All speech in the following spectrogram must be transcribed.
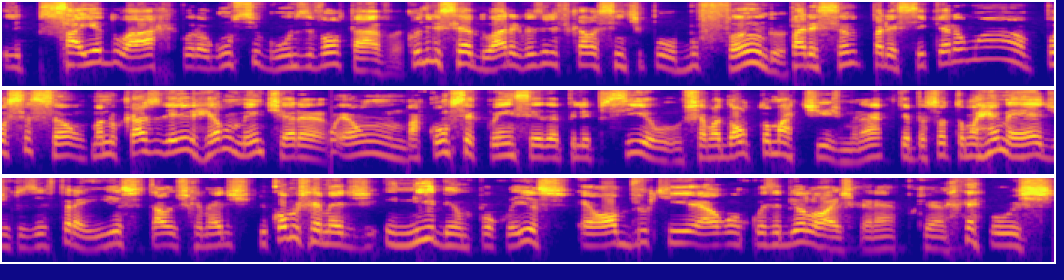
ele saía do ar por alguns segundos e voltava. Quando ele saía do ar, às vezes ele ficava assim, tipo, bufando, parecendo parecia que era uma possessão. Mas no caso dele, ele realmente era é uma consequência da epilepsia, o chamado automatismo, né? Que a pessoa toma remédio, inclusive, para isso e tal. Os remédios. E como os remédios inibem um pouco isso, é óbvio que é alguma coisa biológica, né? Porque os,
